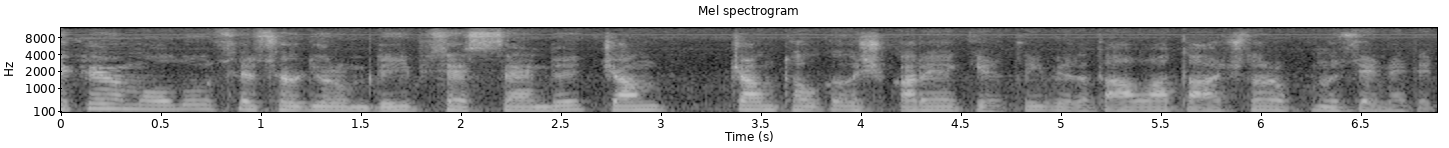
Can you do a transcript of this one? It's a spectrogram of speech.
Ekrem İmamoğlu size söylüyorum deyip seslendi. Can, Can Tolga Işık araya girdi. Bir de dava dağıcıları bunun üzerine dedi.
